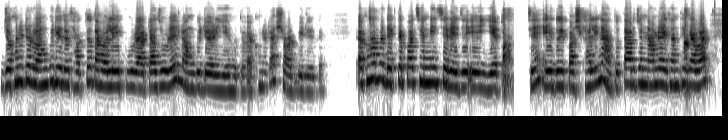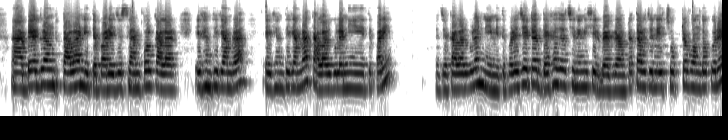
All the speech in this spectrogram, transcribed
যখন এটা লং ভিডিওতে থাকতো, তাহলে এই পুরাটা জুড়ে লং ভিডিওর ইয়ে হতো। এখন এটা শর্ট ভিডিওতে এখন আপনি দেখতে পাচ্ছেন নিচের এই যে, এই ইয়েটা এই দুই পাশ খালি না? তো তার জন্য আমরা এখান থেকে আবার ব্যাকগ্রাউন্ড কালার নিতে পারি, যে স্যাম্পল কালার এখান থেকে আমরা, এখান থেকে আমরা কালারগুলা নিয়ে নিতে পারি। যে কালারগুলা নিয়ে নিতে পারি। যে এটা দেখা যাচ্ছে না নিচের ব্যাকগ্রাউন্ডটা তার জন্য এই চোখটা বন্ধ করে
